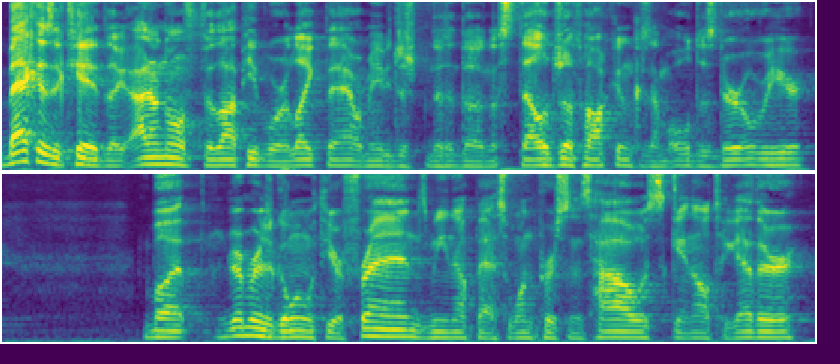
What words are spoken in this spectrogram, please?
back as a kid, like I don't know if a lot of people were like that, or maybe just the, the nostalgia talking because I'm old as dirt over here. But remember, just going with your friends, meeting up at one person's house, getting all together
